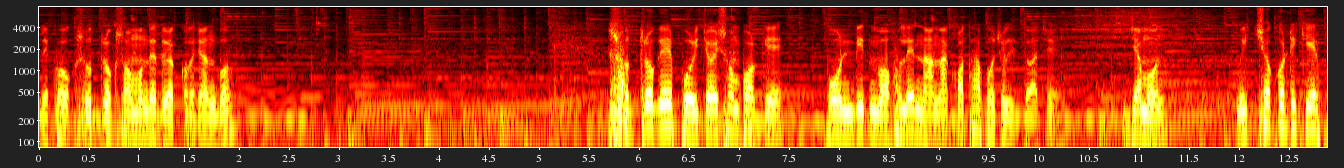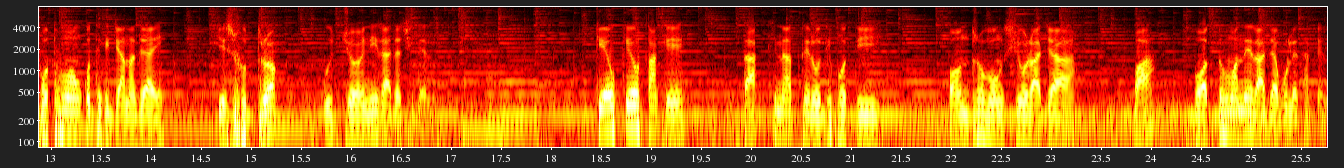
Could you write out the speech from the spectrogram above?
লেখক শূদ্রক সম্বন্ধে দু এক কথা জানব। শূদ্রকের পরিচয় সম্পর্কে পণ্ডিত মহলে নানা কথা প্রচলিত আছে। যেমন, মিচ্ছকটিকের প্রথম অঙ্ক থেকে জানা যায় যে শূদ্রক উজ্জয়িনী রাজা ছিলেন। কেউ কেউ তাকে দাক্ষিণাত্যের অধিপতি, অন্ধ্রবংশীয় রাজা বা বর্ধমানের রাজা বলে থাকেন।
